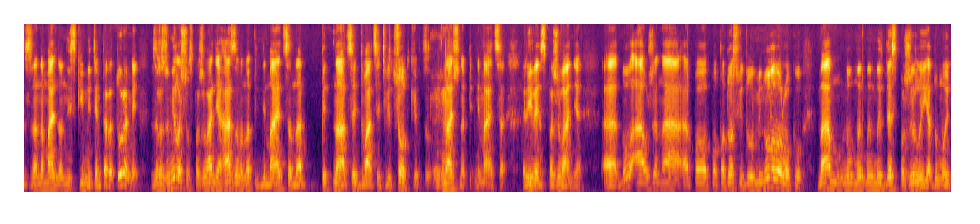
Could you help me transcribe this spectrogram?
з аномально низькими температурами, зрозуміло, що споживання газу воно піднімається на 15-20%. Значно піднімається рівень споживання. Е, ну а вже на е, по, по, по досвіду минулого року нам ну ми, ми, ми десь пожили, я думаю,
